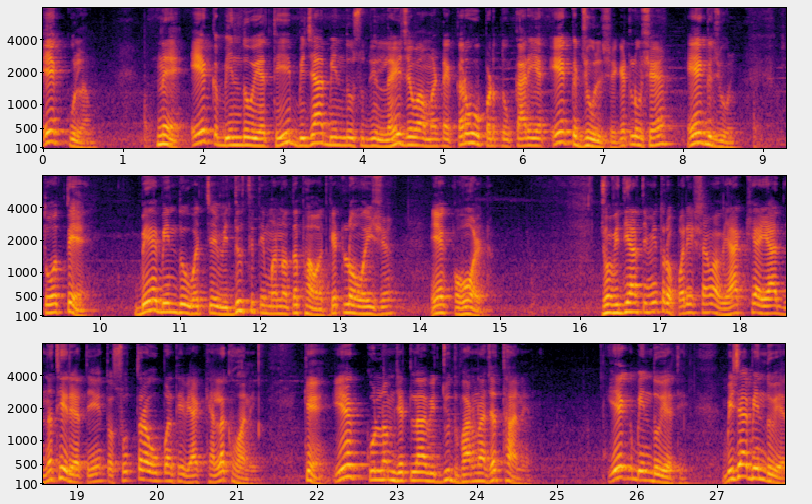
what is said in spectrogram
એક કુલમ ને એક બિંદુએથી બીજા બિંદુ સુધી લઈ જવા માટે કરવું પડતું કાર્ય એક જૂલ છે. કેટલું છે? એક જૂલ. તો તે બે બિંદુ વચ્ચે વિદ્યુત સ્થિતિમાનનો તફાવત કેટલો હોય છે? એક વોલ્ટ. જો વિદ્યાર્થી મિત્રો પરીક્ષામાં વ્યાખ્યા યાદ નથી રહેતી, તો સૂત્ર ઉપરથી વ્યાખ્યા લખવાની કે એક કુલમ જેટલા વિદ્યુત ભારના જથ્થાને એક બિંદુએથી બીજા બિંદુએ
